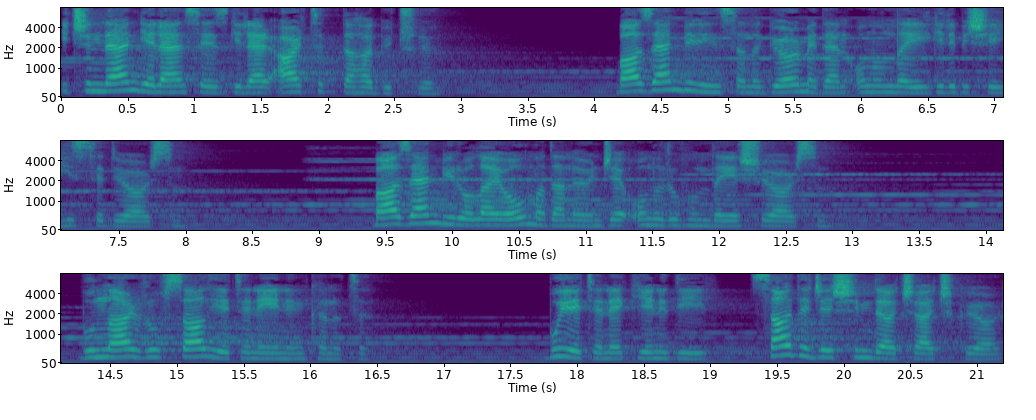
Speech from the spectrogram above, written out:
İçinden gelen sezgiler artık daha güçlü. Bazen bir insanı görmeden onunla ilgili bir şey hissediyorsun. Bazen bir olay olmadan önce onu ruhunda yaşıyorsun. Bunlar ruhsal yeteneğinin kanıtı. Bu yetenek yeni değil, sadece şimdi açığa çıkıyor.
